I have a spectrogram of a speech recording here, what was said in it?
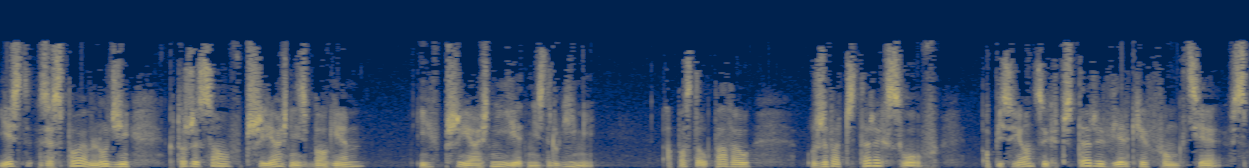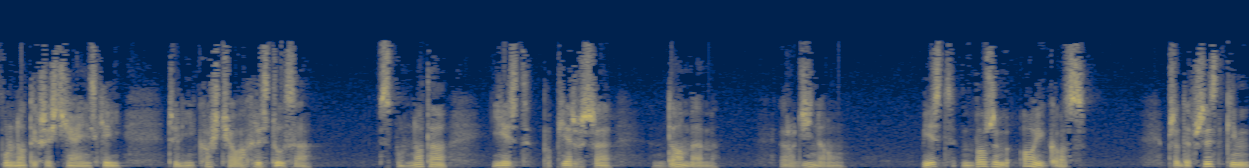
jest zespołem ludzi, którzy są w przyjaźni z Bogiem i w przyjaźni jedni z drugimi. Apostoł Paweł używa czterech słów opisujących cztery wielkie funkcje wspólnoty chrześcijańskiej, czyli Kościoła Chrystusa. Wspólnota jest po pierwsze domem, rodziną. Jest Bożym oikos. Przede wszystkim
